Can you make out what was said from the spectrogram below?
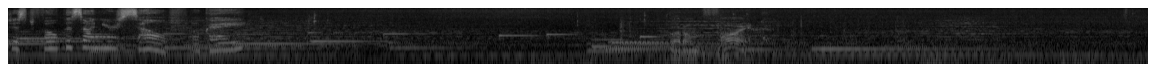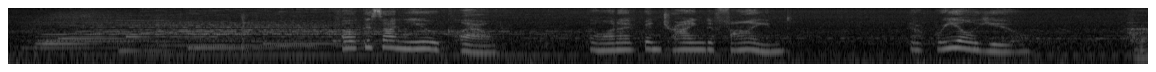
Just focus on yourself, okay? But I'm fine. Focus on you, Cloud. The one I've been trying to find. The real you. Huh?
